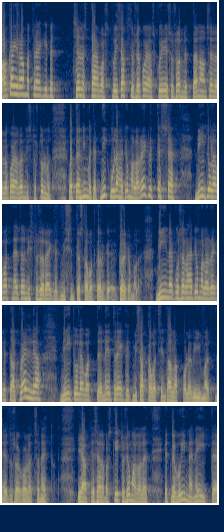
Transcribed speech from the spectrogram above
Agai raamat räägib, et sellest päevast või Sakjuse kojas, kui Jeesus on, et täna on sellele kojale õnnistus tulnud. vaata niimoodi, et nii kui lähed jumala reeglitesse, nii tulevad need õnnistuse reeglid, mis sind tõstavad kõrge, kõrgemale. nii nagu sa lähed jumala reeglite alt välja, nii tulevad need reeglid, mis hakkavad sind allapoole viima, et needusega oled sa neetud. Ja, ja sellepärast kiitus Jumalale, et, et me võime neid,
